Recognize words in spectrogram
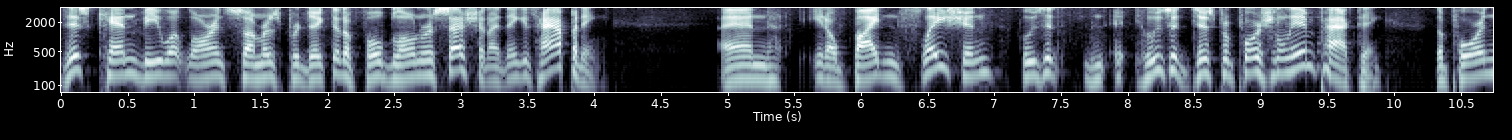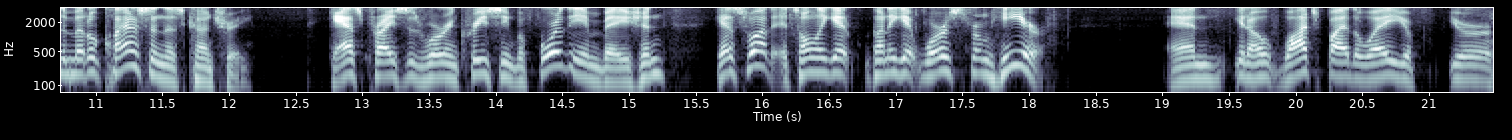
this can be what Lawrence Summers predicted, a full-blown recession. I think it's happening. And, you know, Biden inflation, who's it who's it disproportionately impacting? The poor and the middle class in this country. Gas prices were increasing before the invasion guess what? It's only get going to get worse from here. And you know, watch by the way your your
